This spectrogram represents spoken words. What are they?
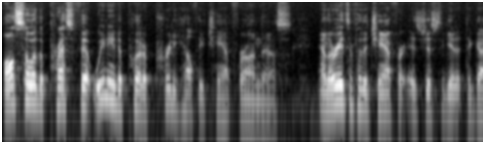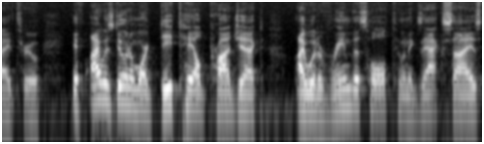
also with the press fit, we need to put a pretty healthy chamfer on this. And the reason for the chamfer is just to get it to guide through. If I was doing a more detailed project, I would have reamed this hole to an exact size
